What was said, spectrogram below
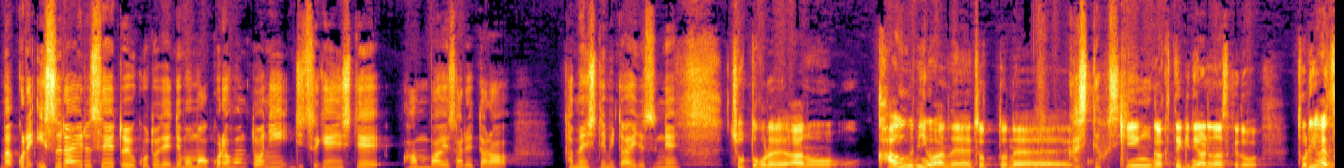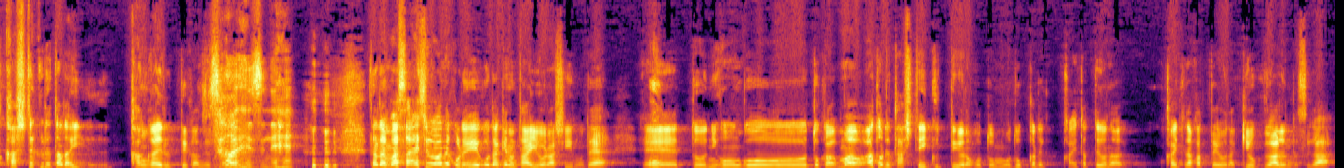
まあ、これイスラエル製ということで、でもまあ、これ本当に実現して販売されたら、試してみたいですね。ちょっとこれ、あの、買うにはね、ちょっとね、貸してほしい。金額的にあれなんですけど、とりあえず貸してくれたら考えるっていう感じですかね。そうですね。ただまあ最初はね、これ英語だけの対応らしいので、えー、っと、日本語とか、まあ後で足していくっていうようなこともどっかで書いてあったような、書いてなかったような記憶があるんですが、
